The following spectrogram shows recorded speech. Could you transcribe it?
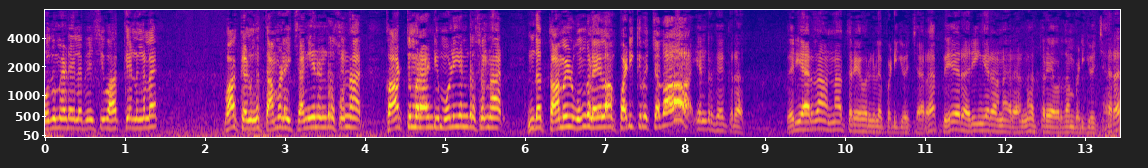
பொது மேடையில பேசி வாக்கேளுங்களேன் வாக்கெழுங்க தமிழை சனியன் என்று சொன்னார் காட்டுமராண்டி மொழி என்று சொன்னார். இந்த தமிழ் உங்களை எல்லாம் படிக்க வச்சதா என்று கேட்கிறார். பெரியார் தான் அண்ணாத்துறை அவர்களை படிக்க வச்சாரா? பேரறிஞரானார் அண்ணாத்துறை அவர் தான் படிக்க வச்சாரா?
